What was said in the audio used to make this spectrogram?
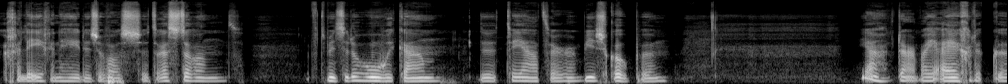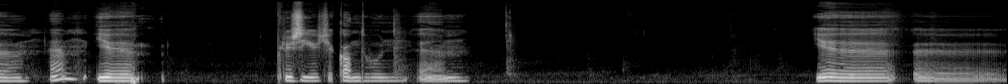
gelegenheden zoals het restaurant, of tenminste de horeca, de theater, bioscopen. Ja, daar waar je eigenlijk uh, hè, je pleziertje kan doen. Um, je uh,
